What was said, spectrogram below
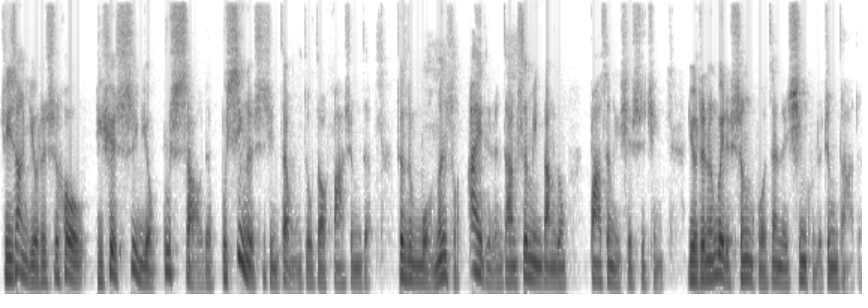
实际上有的时候的确是有不少的不幸的事情在我们周遭发生的，这是我们所爱的人在他们生命当中发生了一些事情。有的人为了生活在那辛苦的挣扎着，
